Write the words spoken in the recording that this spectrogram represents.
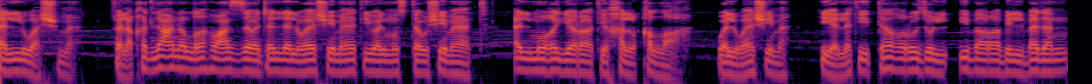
الوشم. فلقد لعن الله عز وجل الواشمات والمستوشمات المغيرات خلق الله والواشمة هي التي تغرز الإبر بالبدن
